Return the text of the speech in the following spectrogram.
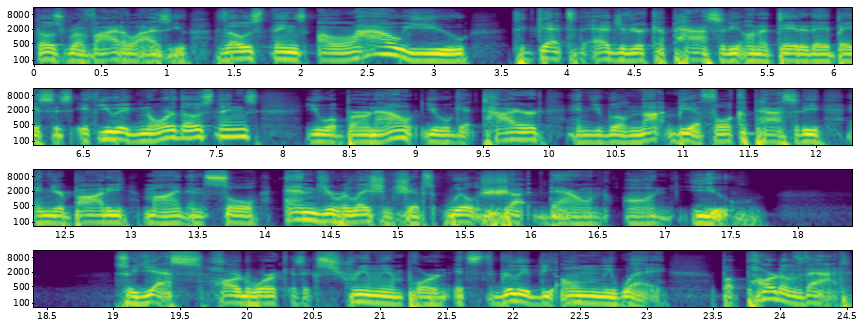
those revitalize you, those things allow you to get to the edge of your capacity on a day to day basis. If you ignore those things, you will burn out, you will get tired, and you will not be at full capacity, and your body, mind, and soul and your relationships will shut down on you. So, yes, hard work is extremely important. It's really the only way. But part of that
